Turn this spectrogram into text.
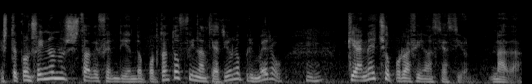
Este Consejo no nos está defendiendo. Por tanto, financiación lo primero. ¿Qué han hecho por la financiación? Nada.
